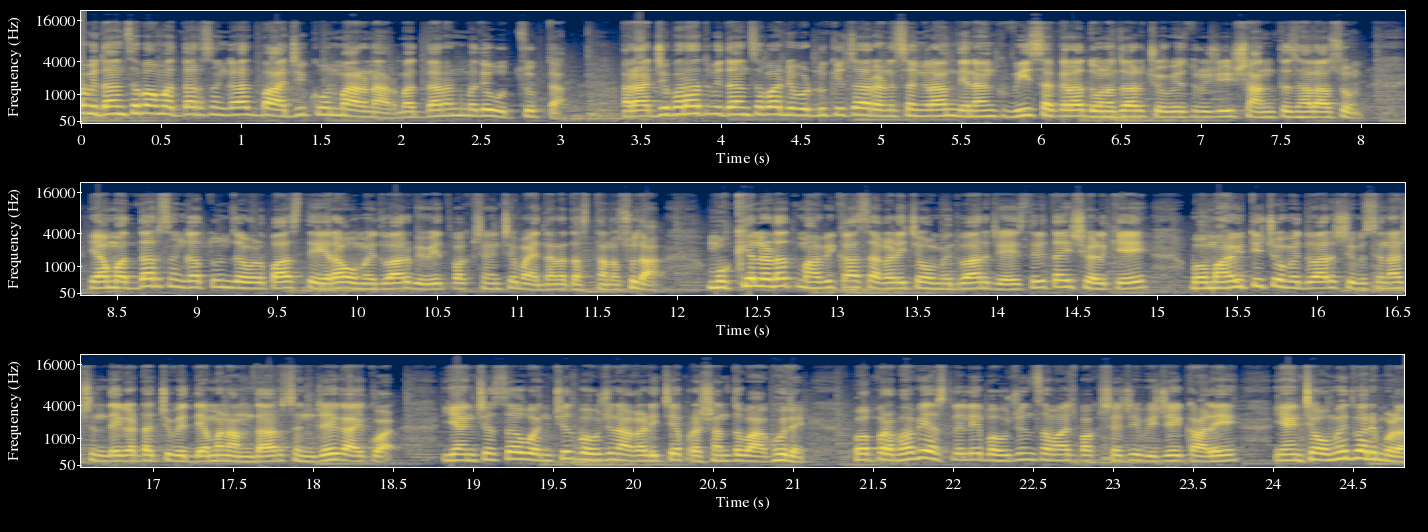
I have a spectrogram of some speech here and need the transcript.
विधानसभा मतदारसंघात बाजी कोण मारणार? मतदारांमध्ये उत्सुकता राज्यभरात विधानसभा निवडणुकीचा रणसंग्राम दिनांक वीस अकरा दोन हजार चोवीस रोजी शांत झाला असून या मतदारसंघातून जवळपास तेरा उमेदवार विविध पक्षांच्या मैदानात असताना सुद्धा मुख्य लढत महाविकास आघाडीच्या उमेदवार जयश्रीताई शेळके व महायुतीचे उमेदवार शिवसेना शिंदे गटाचे विद्यमान आमदार संजय गायकवाड यांच्यासह वंचित बहुजन आघाडीचे प्रशांत वाघोदे व प्रभावी असलेले बहुजन समाज पक्षाचे विजय काळे यांच्या उमेदवारीमुळे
